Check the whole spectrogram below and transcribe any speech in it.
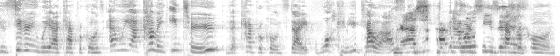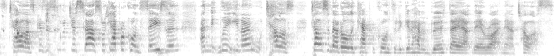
considering we are Capricorns and we are coming into the Capricorn state, what can you tell us? Yes, Capricorn season. Capricorns, tell us because it's not just us. We're Capricorn season, and we, you know, tell us, tell us about all the Capricorns that are going to have a birthday out there right now. Tell us,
